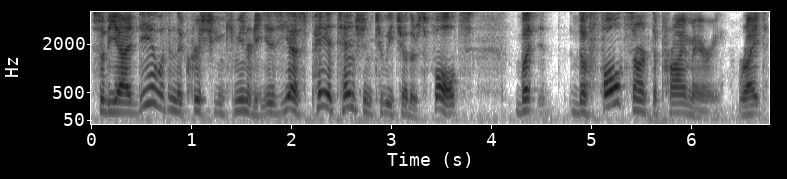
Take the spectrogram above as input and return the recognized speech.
So the idea within the Christian community is yes, pay attention to each other's faults, but the faults aren't the primary, right?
